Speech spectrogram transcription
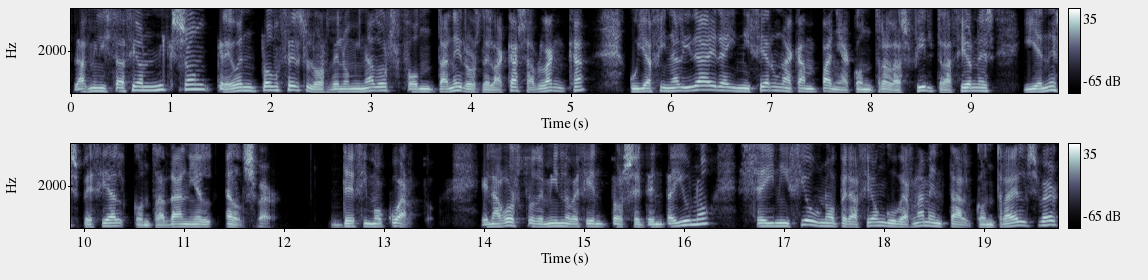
La administración Nixon creó entonces los denominados fontaneros de la Casa Blanca, cuya finalidad era iniciar una campaña contra las filtraciones y en especial contra Daniel Ellsberg. Décimo cuarto. En agosto de 1971 se inició una operación gubernamental contra Ellsberg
